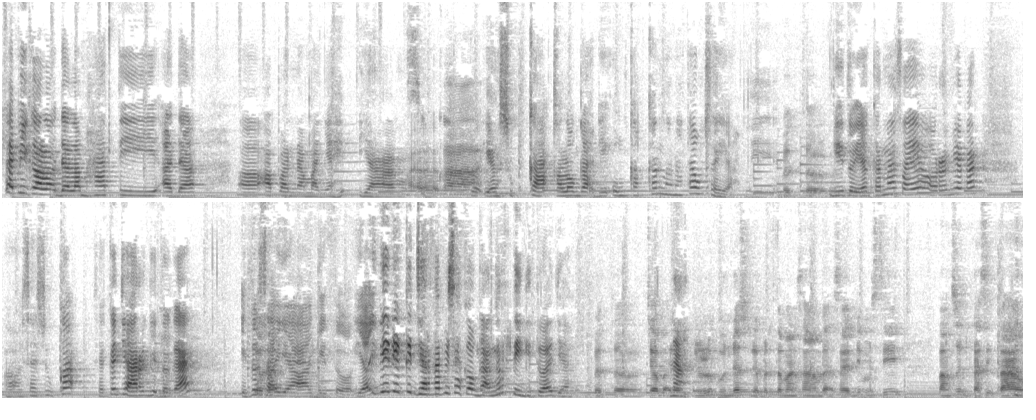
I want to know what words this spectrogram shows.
tapi kalau dalam hati ada eh, apa namanya yang eh, Suka. yang suka kalau nggak diungkapkan mana tahu saya Iya. Betul. gitu ya karena saya orangnya kan eh, saya suka saya kejar gitu kan itu Coba. saya gitu ya ini dia kejar tapi saya kok nggak ngerti gitu aja Betul. Coba Nah. dulu Bunda sudah berteman sama Mbak Sandy mesti langsung dikasih tahu.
